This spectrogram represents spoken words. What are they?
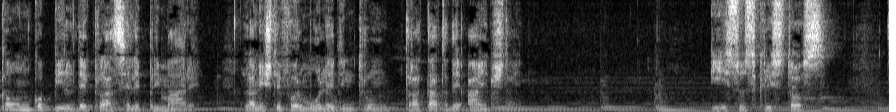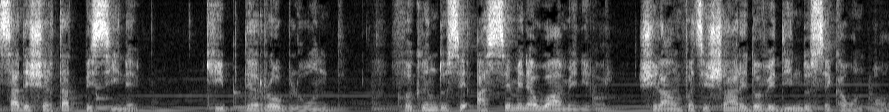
ca un copil de clasele primare, la niște formule dintr-un tratat de Einstein. Iisus Hristos s-a deșertat pe sine, chip de rob luând, făcându-se asemenea oamenilor și la înfățișare dovedindu-se ca un om.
